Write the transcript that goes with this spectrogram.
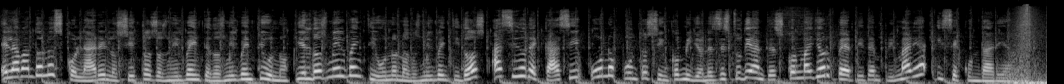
El abandono escolar en los ciclos 2020-2021 y el 2021-2022 ha sido de casi 1.5 millones de estudiantes con mayor pérdida en primaria y secundaria un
